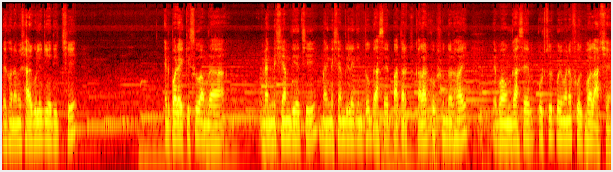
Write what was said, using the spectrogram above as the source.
দেখুন, আমি সারগুলি দিয়ে দিচ্ছি। এরপরে কিছু আমরা ম্যাগনেসিয়াম দিয়েছি। ম্যাগনেশিয়াম দিলে কিন্তু গাছের পাতার কালার খুব সুন্দর হয় এবং গাছে প্রচুর পরিমাণে ফুল ফল আসে।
